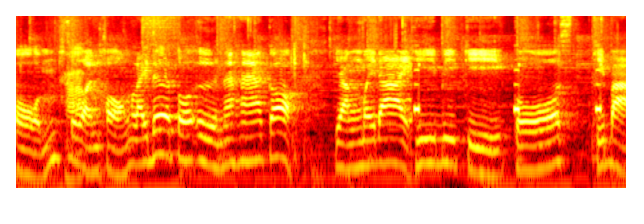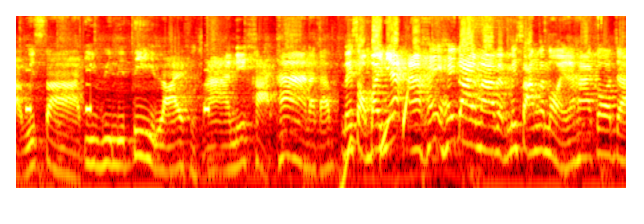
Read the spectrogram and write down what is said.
ผม ครับ ส่วนของไรเดอร์ตัวอื่นนะฮะ ก็ยังไม่ได้ทีบิกิโกสทิบาวิสา Evility Life อะอันนี้ขาด 5 นะครับ ใน 2 ใบเนี้ยอะให้ให้ได้มาแบบไม่ซ้ำกันหน่อยนะฮะ ก็จะ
